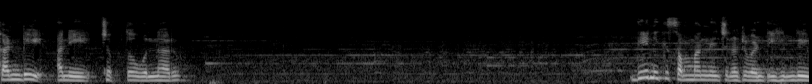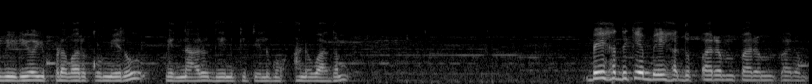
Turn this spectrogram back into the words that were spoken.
కండి అని చెప్తూ ఉన్నారు. దీనికి సంబంధించినటువంటి హిందీ వీడియో ఇప్పటి వరకు మీరు విన్నారు. దీనికి తెలుగు అనువాదం. బేహద్కే బేహద్ పరం పరం పరం.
